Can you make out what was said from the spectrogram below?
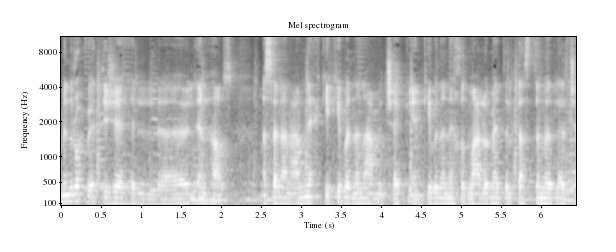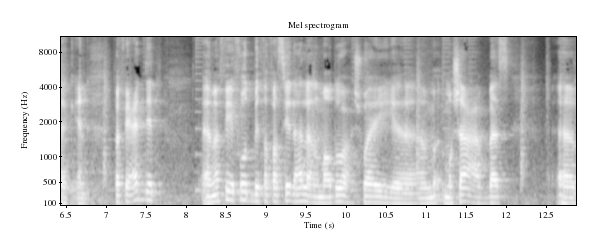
بنروح باتجاه ال in-house مثلا عم نحكي كيف بدنا نعمل check-in كيف بدنا ناخذ معلومات ال customer لل check-in ففي عدة آه، ما في فوت بتفاصيل هلا الموضوع شوي آه، مشعب. بس آه،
